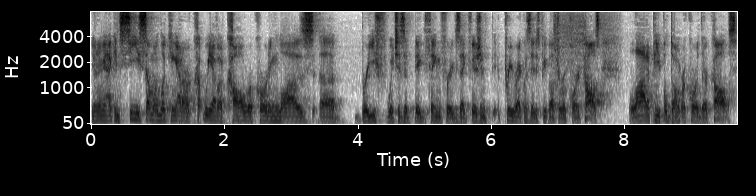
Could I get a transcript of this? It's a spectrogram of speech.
You know what I mean? I can see someone looking at our, we have a call recording laws uh, brief, which is a big thing for Exec Vision. Prerequisite is people have to record calls. A lot of people don't record their calls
